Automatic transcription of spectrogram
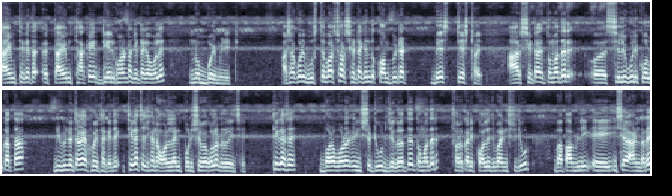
টাইম থেকে টাইম থাকে দেড় ঘণ্টা, যেটাকে বলে নব্বই মিনিট। আশা করি বুঝতে পারছ, আর সেটা কিন্তু কম্পিউটার বেসড টেস্ট হয়। আর সেটা তোমাদের শিলিগুড়ি, কলকাতা বিভিন্ন জায়গায় হয়ে থাকে। ঠিক আছে, যেখানে অনলাইন পরিষেবাগুলো রয়েছে। ঠিক আছে, বড় বড় ইনস্টিটিউট যেগুলোতে তোমাদের সরকারি কলেজ বা ইনস্টিটিউট বা পাবলিক ইসের আন্ডারে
